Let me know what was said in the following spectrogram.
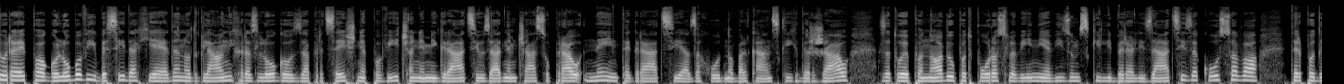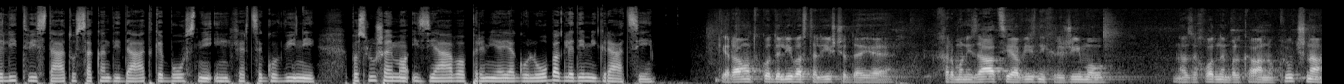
Torej, po golobovih besedah je eden od glavnih razlogov za precejšnje povečanje migracij v zadnjem času prav neintegracija zahodno-balkanskih držav, zato je ponovil podporo Slovenije vizumski liberalizaciji za Kosovo ter podelitvi statusa kandidatke Bosni in Hercegovini. Poslušajmo izjavo premijeja Goloba glede migracij. Je ravno tako deliva stališče, da je harmonizacija viznih režimov na Zahodnem Balkanu ključna,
